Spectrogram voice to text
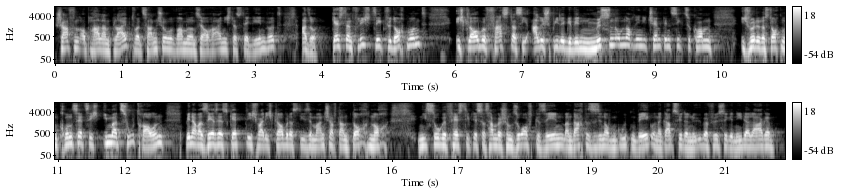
schaffen, ob Haaland bleibt, weil Sancho waren wir uns ja auch einig, dass der gehen wird. Also, gestern Pflichtsieg für Dortmund. Ich glaube fast, dass sie alle Spiele gewinnen müssen, um noch in die Champions League zu kommen. Ich würde das Dortmund grundsätzlich immer zutrauen, bin aber sehr, sehr skeptisch, weil ich glaube, dass diese Mannschaft dann doch noch nicht so gefestigt ist. Das haben wir schon so oft gesehen. Man dachte, sie sind auf einem guten Weg und dann gab es wieder eine überflüssige Niederlage.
